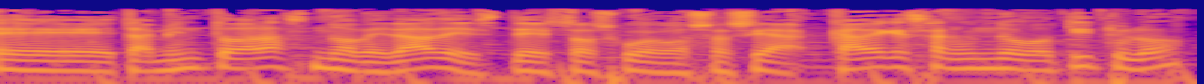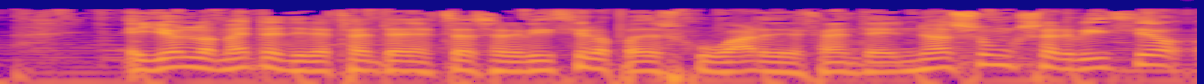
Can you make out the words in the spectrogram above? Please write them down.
eh, también todas las novedades de estos juegos. O sea, cada vez que sale un nuevo título, ellos lo meten directamente en este servicio y lo puedes jugar directamente. No es un servicio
